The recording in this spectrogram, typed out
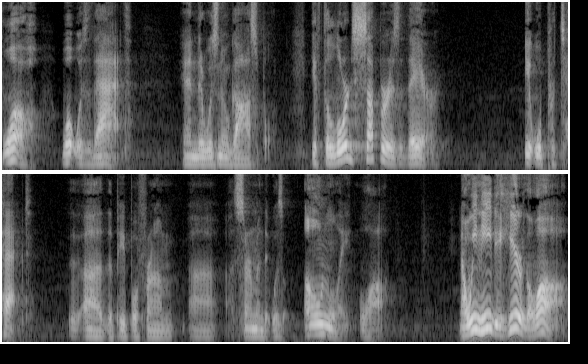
whoa, what was that? And there was no gospel. If the Lord's Supper is there, it will protect uh, the people from uh, a sermon that was only law. Now, we need to hear the law.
